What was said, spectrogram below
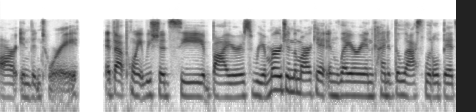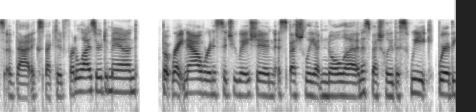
our inventory at that point, we should see buyers reemerge in the market and layer in kind of the last little bits of that expected fertilizer demand. But right now, we're in a situation, especially at NOLA and especially this week, where the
